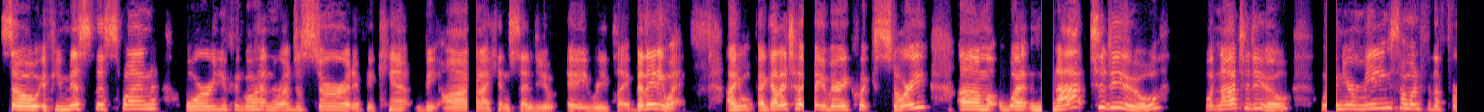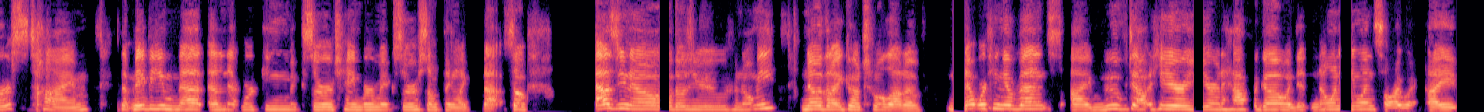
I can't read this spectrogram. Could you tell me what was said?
So if you missed this one, or you can go ahead and register and if you can't be on, I can send you a replay. But anyway, I, I got to tell you a very quick story. Um, what not to do what not to do when you're meeting someone for the first time that maybe you met at a networking mixer, chamber mixer, something like that. So as you know, those of you who know me know that I go to a lot of networking events. I moved out here a year and a half ago and didn't know anyone, so I, I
